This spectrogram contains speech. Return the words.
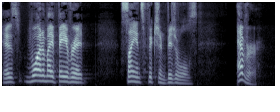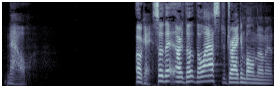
is one of my favorite science fiction visuals ever now. Okay, so the the the last Dragon Ball moment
